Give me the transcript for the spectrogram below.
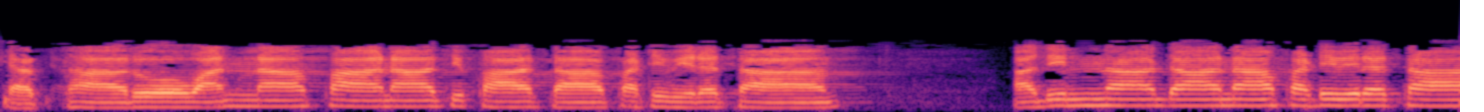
චත්තාරෝ වන්නා පානාති පාතා පටිවිරතා අදින්නා දානා පටිවිරතා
